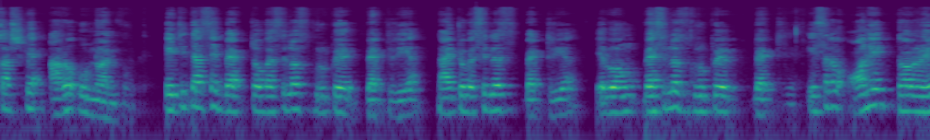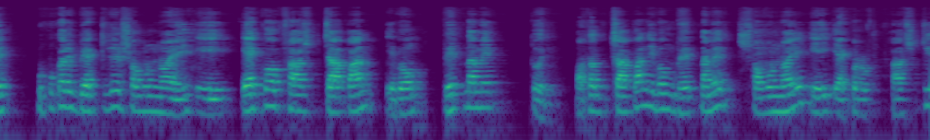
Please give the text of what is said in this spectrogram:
চাষকে আরও উন্নয়ন করবে। এটিতে আছে ব্যাক্টোব্যাসিলাস গ্রুপের ব্যাকটেরিয়া, নাইট্রোব্যাসিলাস ব্যাকটেরিয়া এবং ব্যাসিলস গ্রুপের ব্যাকটেরিয়া। এছাড়াও অনেক ধরনের উপকারী ব্যাকটেরিয়ার সমন্বয়ে এই অ্যাকোফাস্ট জাপান এবং ভিয়েতনামের তৈরি। অর্থাৎ জাপান এবং ভিয়েতনামের সমন্বয়ে এই অ্যাকোফাস্টটি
